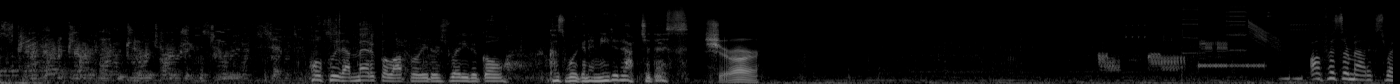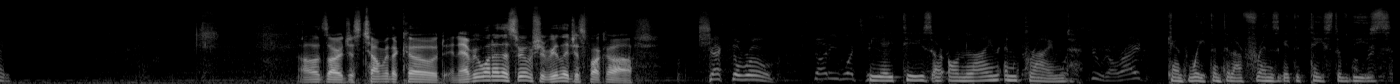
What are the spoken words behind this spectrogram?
Schematic monitor material 70. Hopefully that medical operator's ready to go. Because we're gonna need it after this. Sure are. Officer Maddox ready. Odds are just tell me the code, and everyone in this room should really just fuck off. Check the room. Study what's here. EATs are online and primed. Shoot, all right? Can't wait until our friends get a taste of these.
